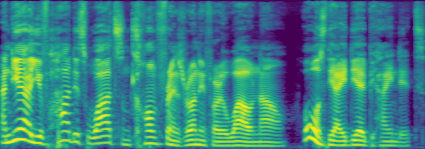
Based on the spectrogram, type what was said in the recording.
And yeah, you've had this Watson conference running for a while now. What was the idea behind it?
